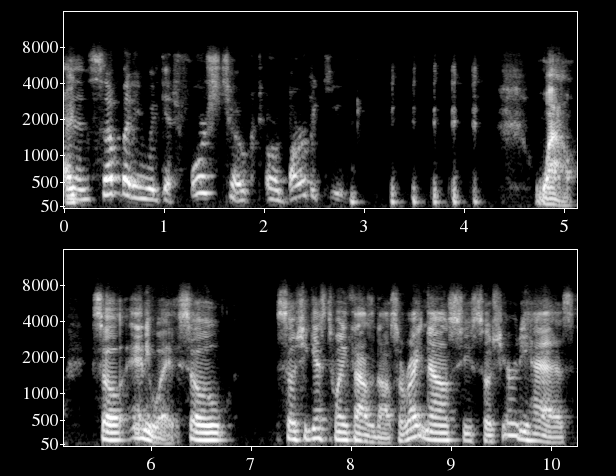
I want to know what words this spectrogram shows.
And then somebody would get force choked or barbecued. wow. So anyway, so so she gets twenty thousand dollars. So right now she so she already has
